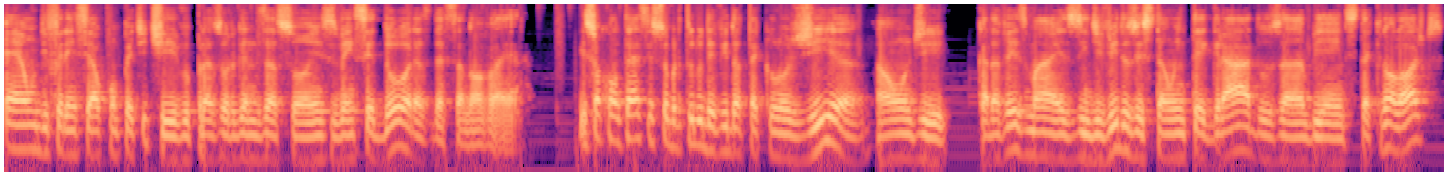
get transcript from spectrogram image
é um diferencial competitivo para as organizações vencedoras dessa nova era. Isso acontece sobretudo devido à tecnologia, onde cada vez mais indivíduos estão integrados a ambientes tecnológicos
